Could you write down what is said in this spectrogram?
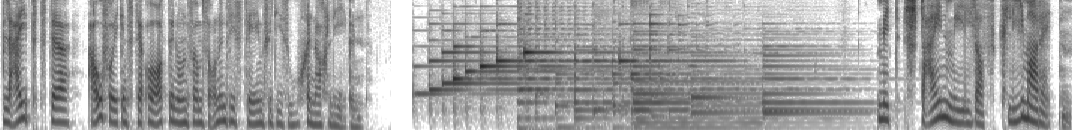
bleibt der aufregendste Ort in unserem Sonnensystem für die Suche nach Leben. Mit Steinmehl das Klima retten.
